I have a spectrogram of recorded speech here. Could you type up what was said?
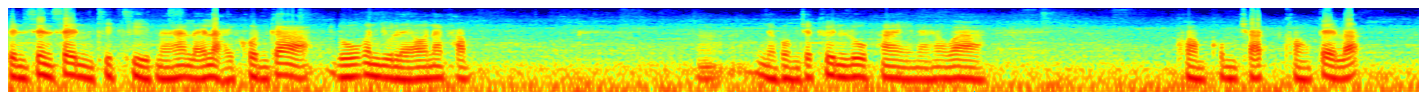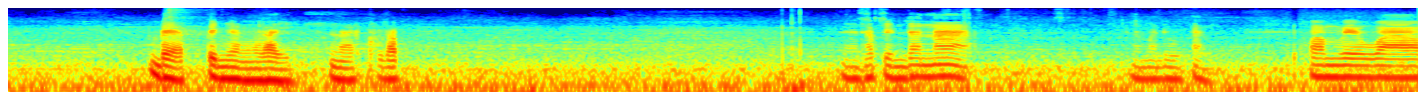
เป็นเส้นๆขีดๆนะฮะหลาย ๆ คนก็รู้กันอยู่แล้วนะครับเดี๋ยวผมจะขึ้นรูปให้นะฮะว่า ความคมชัดของแต่ละแบบเป็นอย่างไรนะครับนะถ้าเป็นด้านหน้าเรามาดูกัน ความเวววาว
